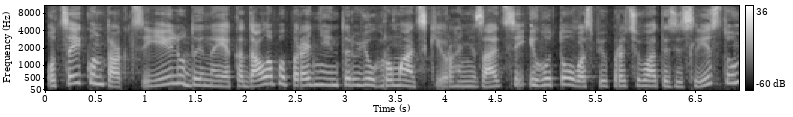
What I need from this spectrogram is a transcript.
оцей контакт цієї людини, яка дала попереднє інтерв'ю громадській організації і готова співпрацювати зі слідством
